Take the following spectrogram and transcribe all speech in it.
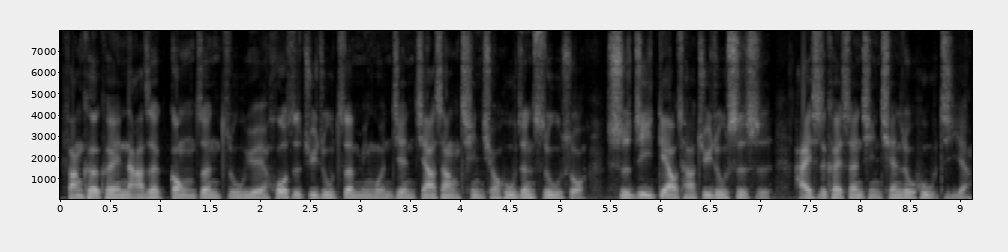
房客可以拿着公证租约或是居住证明文件，加上请求户政事务所实际调查居住事实，还是可以申请迁入户籍啊。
